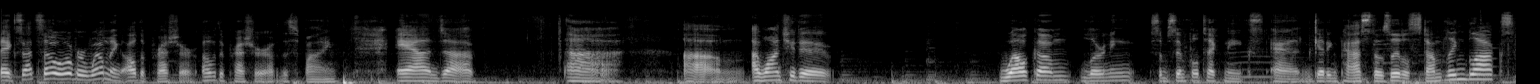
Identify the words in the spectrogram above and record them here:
That's so overwhelming. All the pressure. Oh, the pressure of the spine. And uh, uh, um, I want you to welcome learning some simple techniques and getting past those little stumbling blocks.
